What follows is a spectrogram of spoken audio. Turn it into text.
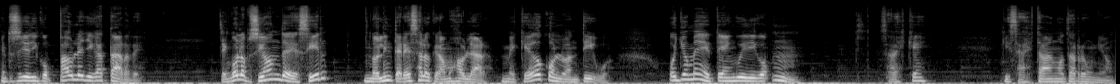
Entonces yo digo, Paula llega tarde. Tengo la opción de decir, no le interesa lo que vamos a hablar, me quedo con lo antiguo. O yo me detengo y digo, mm, ¿sabes qué? Quizás estaba en otra reunión.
